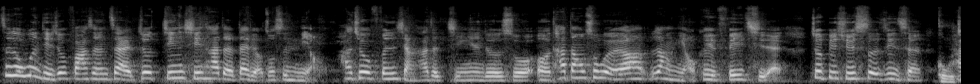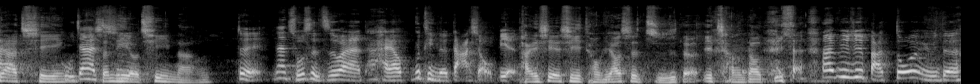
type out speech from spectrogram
这个问题就发生在，就金星它的代表作是鸟，他就分享他的经验，就是说，呃，他当初为了要让鸟可以飞起来，就必须设计成骨架轻，骨架轻，身体有气囊。对，那除此之外呢，它还要不停的大小便，排泄系统要是直的，一长到底，它必须把多余的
